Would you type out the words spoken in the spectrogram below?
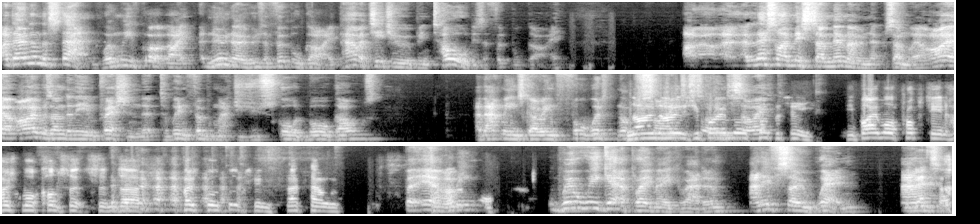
I don't understand when we've got like Nuno who's a football guy, Paratici who we've been told is a football guy. I, I, unless I missed some memo somewhere, I I was under the impression that to win football matches you scored more goals, and that means going forward, not No, side no, to you buy more side. property. You buy more property and host more concerts and uh, host more boxing. That's how. But yeah, I mean, will we get a playmaker, Adam? And if so, when? And Better.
